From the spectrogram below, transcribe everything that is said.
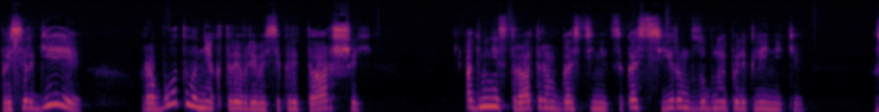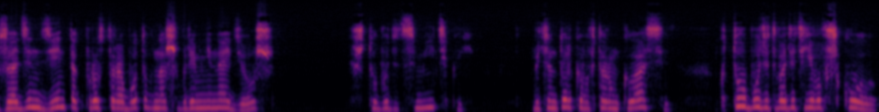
При Сергее Работала некоторое время секретаршей, администратором в гостинице, кассиром в зубной поликлинике. За один день так просто работу в наше время не найдешь. Что будет с Митькой? Ведь он только во втором классе. Кто будет водить его в школу?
